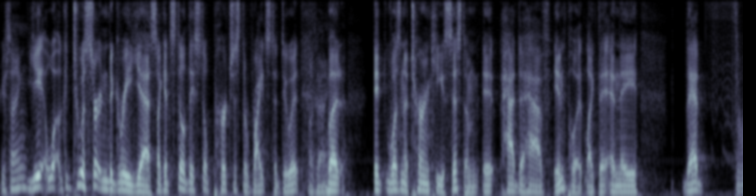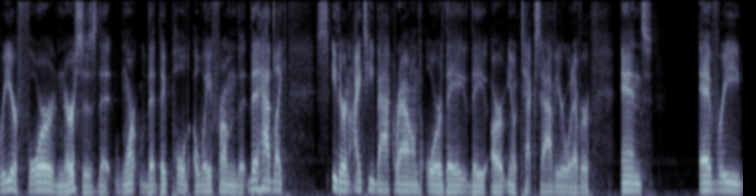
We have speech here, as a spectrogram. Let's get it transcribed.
You're saying? yeah well, to a certain degree yes like it's still they still purchased the rights to do it Okay. but it wasn't a turnkey system. It had to have input, like they and they they had three or four nurses that weren't that they pulled away from the they had like either an IT background or they they are you know tech savvy or whatever, and every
